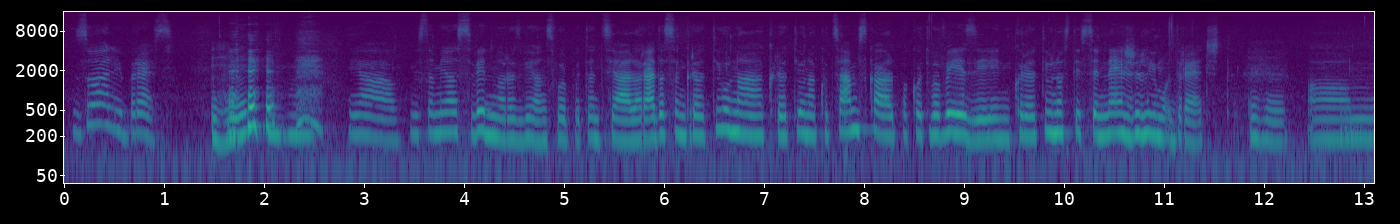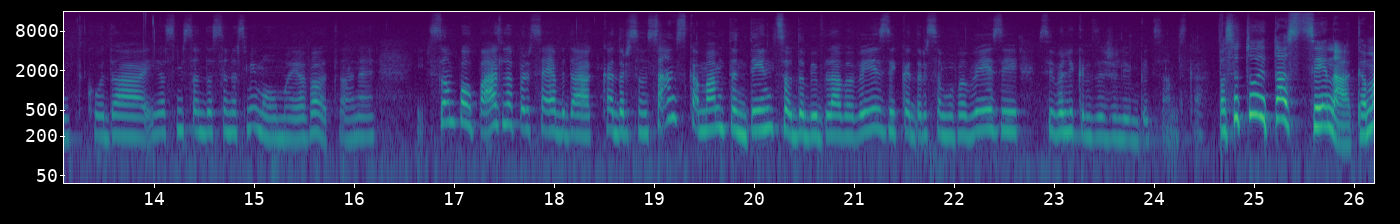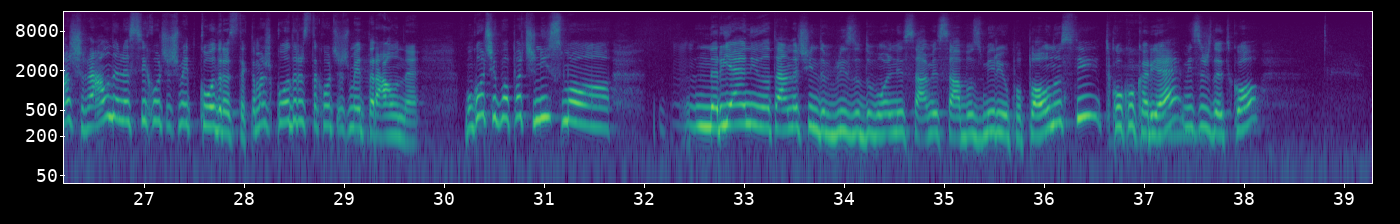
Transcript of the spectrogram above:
Z ali brez. ja, mislim, jaz vedno razvijam svoj potencial. Rada sem kreativna, kreativna kot samska ali pa kot v vezi in kreativnosti se ne želim odreči. Um, tako da jaz mislim, da se ne smemo omejevati. ne. Sem pa opazila pri sebi, da kadar sem samska, imam tendenco, da bi bila v vezi, kadar sem v vezi, si velikrat zaželim biti samska. Pa se to je ta scena, ki imaš ravne lase, hočeš imeti kodraste, ki imaš kodraste, hočeš imeti ravne. Mogoče pa pač nismo narejeni na ta način, da bi bili zadovoljni sami s sabo, zmeri v popolnosti, tako kot je. Misliš, da je tako?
